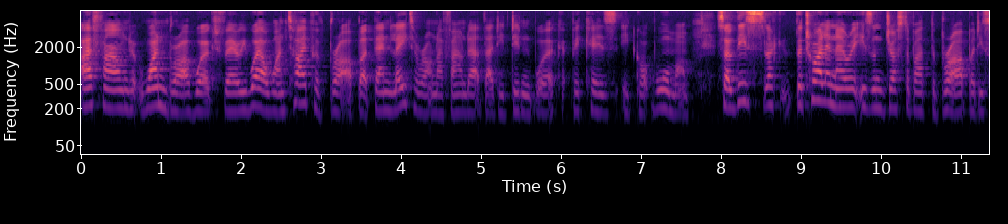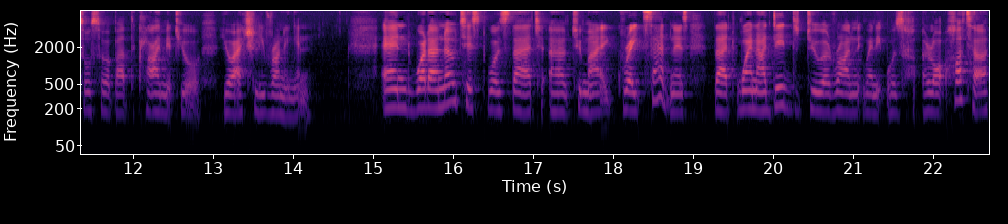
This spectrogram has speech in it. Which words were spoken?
I found one bra worked very well, one type of bra, but then later on I found out that it didn't work because it got warmer. So this like the trial and error isn't just about the bra, but it's also about the climate you're you're actually running in. And what I noticed was that, uh, to my great sadness, that when I did do a run when it was a lot hotter,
